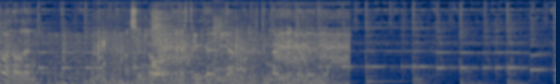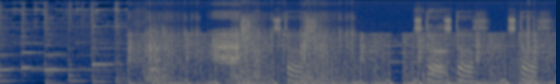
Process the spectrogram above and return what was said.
Todo en orden. Haciendo el stream que debía, el stream navideño que debía. Stuff. Stuff. Stuff. Stuff.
